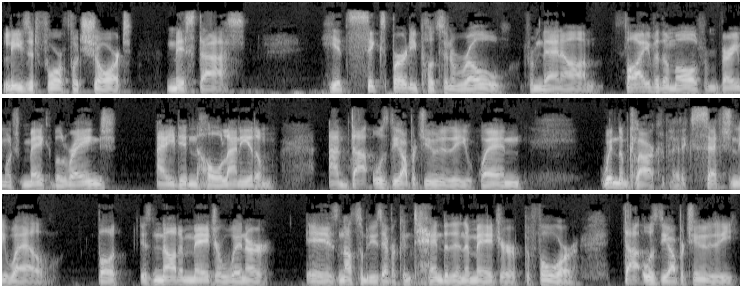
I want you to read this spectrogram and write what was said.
leaves it four foot short, missed that. He had six birdie putts in a row from then on, five of them all from very much makeable range, and he didn't hole any of them. And that was the opportunity when Wyndham Clark played exceptionally well, but is not a major winner, is not somebody who's ever contended in a major before. That was the opportunity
